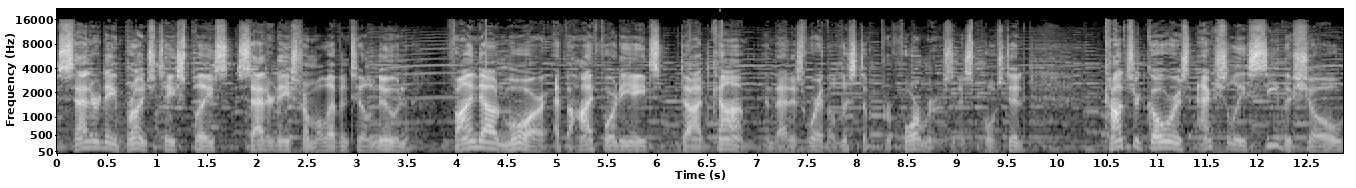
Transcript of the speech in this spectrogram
Saturday brunch takes place Saturdays from 11 till noon. Find out more at thehigh48s.com, and that is where the list of performers is posted. Concert goers actually see the show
